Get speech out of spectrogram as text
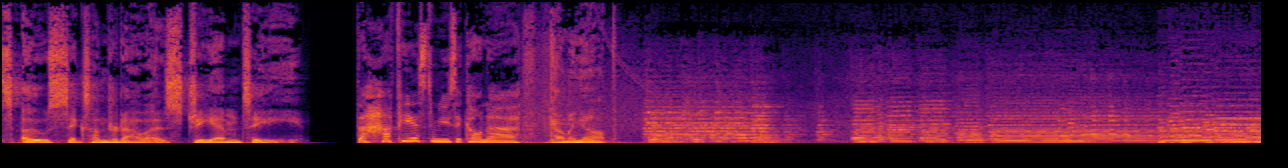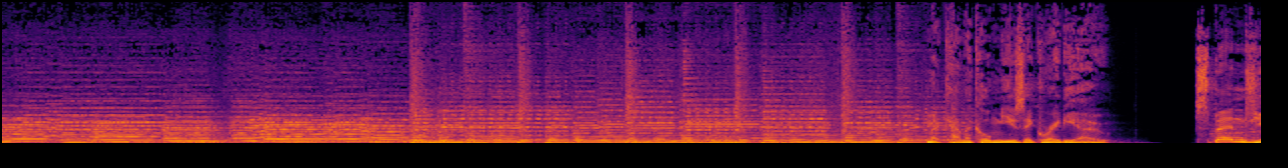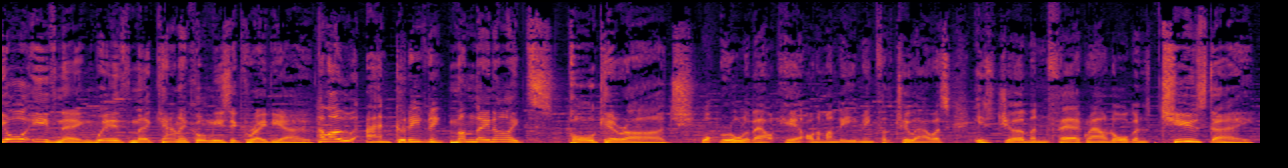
It's 0600 hours GMT. The happiest music on earth. Coming up. Mechanical Music Radio. Spend your evening with Mechanical Music Radio. Hello and good evening. Monday nights, Paul Kirage. What we're all about here on a Monday evening for the two hours is German fairground organs. Tuesday,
